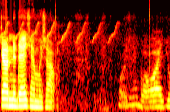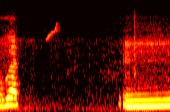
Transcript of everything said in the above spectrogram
เจ้าในได้ใช่เมื่อเช้าพอจะบอกว่าอยู่เพื่อนอืม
